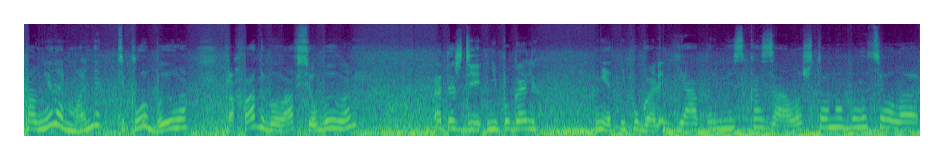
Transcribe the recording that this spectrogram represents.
вполне нормально. Тепло было, прохлада была, все было. А дожди не пугали? Нет, не пугали. Я бы не сказала, что оно было теплое.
